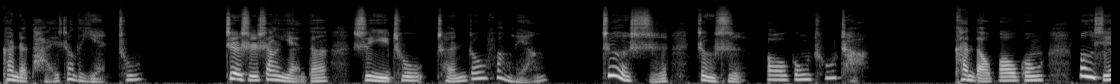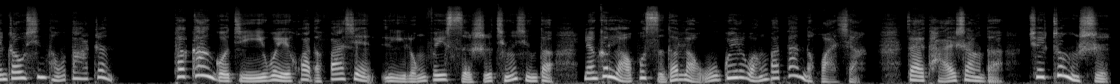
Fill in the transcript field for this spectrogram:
看着台上的演出。这时上演的是一出沉舟放粮。这时正是包公出场，看到包公，孟贤昭心头大震。他看过锦衣卫画的发现李龙飞死时情形的两个老不死的老乌龟王八蛋的画像，在台上的却正是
